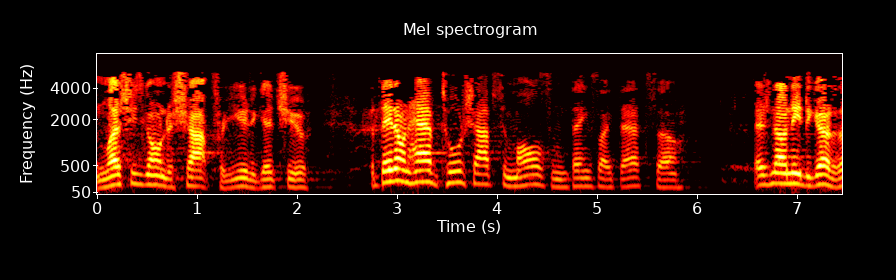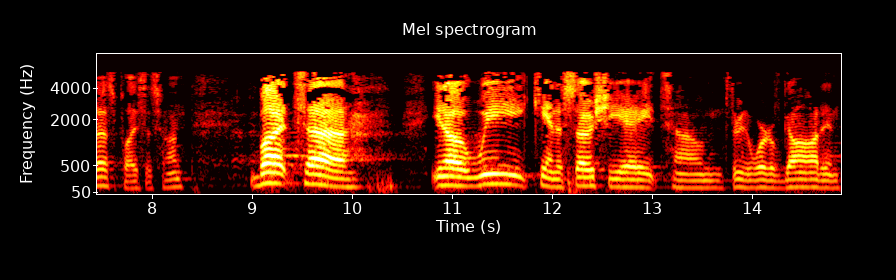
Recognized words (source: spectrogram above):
Unless she's going to shop for you to get you. But they don't have tool shops and malls and things like that, so there's no need to go to those places, hon. But, uh, you know, we can associate um, through the Word of God, and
